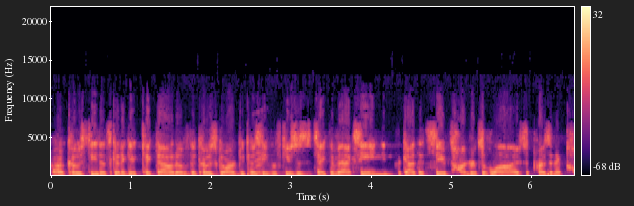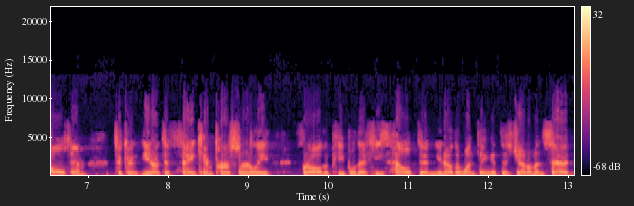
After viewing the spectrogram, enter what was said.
uh, Coastie that's going to get kicked out of the Coast Guard because right. he refuses to take the vaccine. The guy that saved hundreds of lives. The president called him to, you know, to thank him personally for all the people that he's helped. And you know, the one thing that this gentleman said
